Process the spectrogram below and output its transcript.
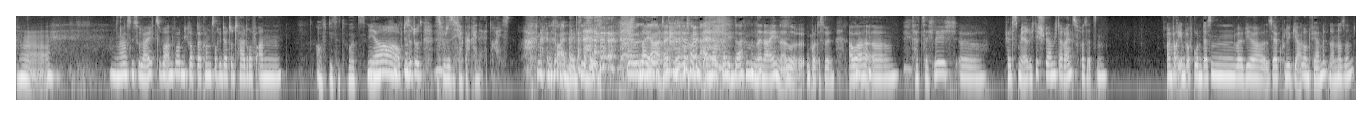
Hm. Das ist nicht so leicht zu beantworten. Ich glaube, da kommt es auch wieder total drauf an. Auf die Situation. Ja, auf die Situation. Das würde sich ja gar keine erdreisten. Nein. Vor allem bei dir nicht. Der naja, nein. der bekommt einen Einlauf dahinter. Nein, nein, also um Gottes Willen. Aber ähm, tatsächlich äh, fällt es mir richtig schwer, mich da rein zu versetzen. Einfach eben aufgrund dessen, weil wir sehr kollegial und fair miteinander sind.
